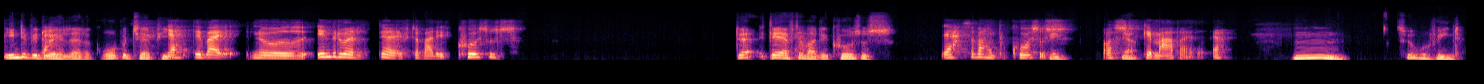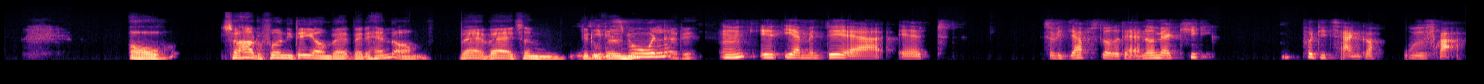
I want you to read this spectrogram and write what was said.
Individuel ja. eller gruppeterapi? Ja, det var noget individuelt. Derefter var det et kursus. Der, derefter ja. var det et kursus? Ja, så var hun på kursus. Okay. Også ja. gennem arbejdet, ja. Hmm, super fint. Og så har du fået en idé om, hvad, hvad det handler om. Hvad, hvad er sådan, det, du ved smule. nu? Er det? Mm, jamen, det er, at så vidt jeg har forstået, det er noget med at kigge på de tanker udefra.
